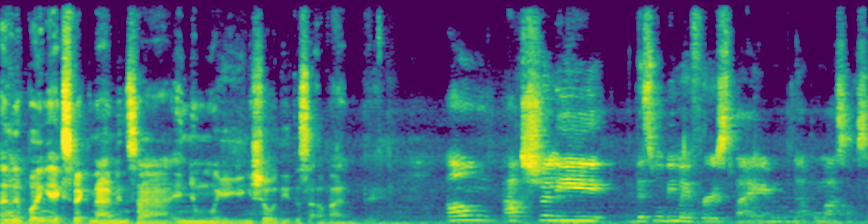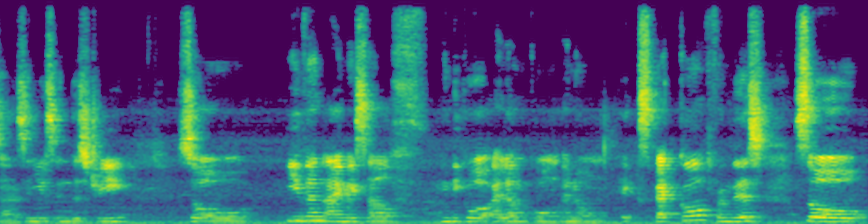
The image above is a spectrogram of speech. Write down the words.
Ano po yung expect namin sa inyong magiging show dito sa Abante? Um, actually, this will be my first time na pumasok sa, sa news industry. So, even I myself, hindi ko alam kung anong expect ko from this. So,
